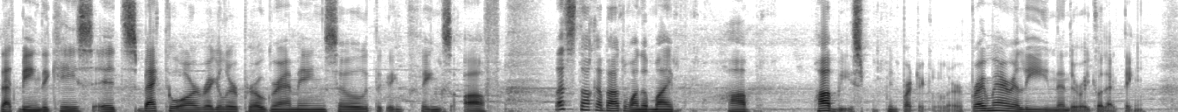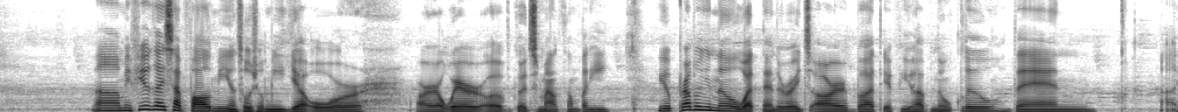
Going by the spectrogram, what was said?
That being the case, it's back to our regular programming, so to kick things off, let's talk about one of my hob- hobbies in particular, primarily Nendoroid collecting. Um, if you guys have followed me on social media or are aware of Good Smile Company, you probably know what Nendoroids are, but if you have no clue, then uh,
